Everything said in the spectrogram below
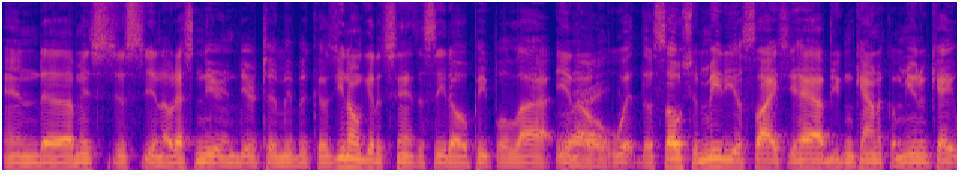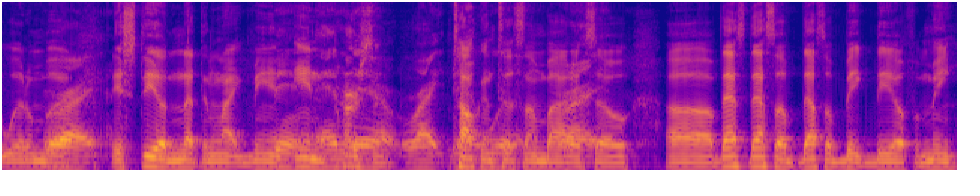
and um, it's just you know that's near and dear to me because you don't get a chance to see those people a lot. You right. know, with the social media sites you have, you can kind of communicate with them, but right. it's still nothing like being, being in person, there, right, talking to somebody. Right. So uh, that's that's a that's a big deal for me.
